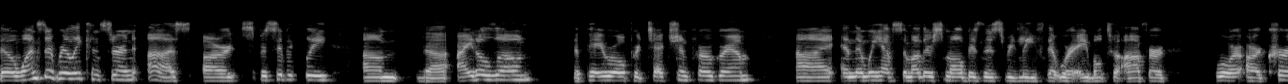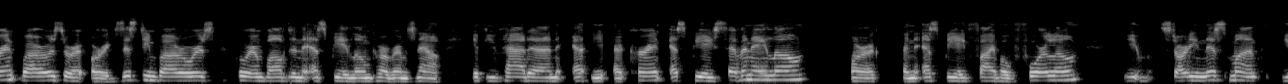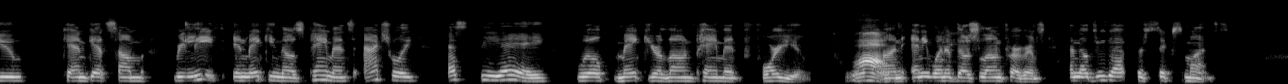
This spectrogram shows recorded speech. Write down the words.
The ones that really concern us are specifically um, the EIDL loan, the payroll protection program, uh, and then we have some other small business relief that we're able to offer for our current borrowers or, or existing borrowers who are involved in the SBA loan programs now. If you've had an, a, current SBA 7A loan or a- an SBA 504 loan, you, starting this month, you can get some relief in making those payments. Actually, SBA will make your loan payment for you Wow. on any one of those loan programs, and they'll do that for six months.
